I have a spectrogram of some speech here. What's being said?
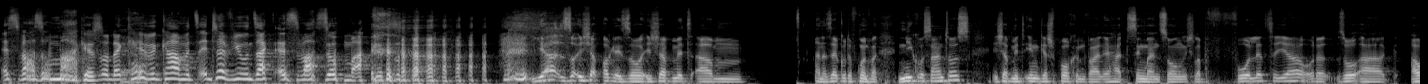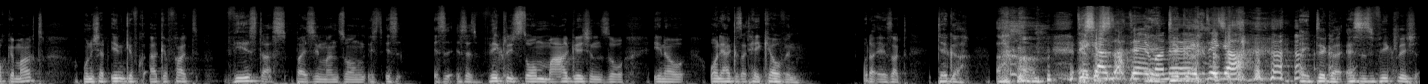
Es war so magisch. Und der Calvin kam ins Interview und sagt, es war so magisch. Ja, so ich habe okay, so ich habe mit ähm, Ein sehr guter Freund von Nico Santos. Ich habe mit ihm gesprochen, weil er hat Sing meinen Song, ich glaube, vorletztes Jahr oder so äh, auch gemacht. Und ich habe ihn gef äh, gefragt, wie ist das bei Sing meinen Song? Ist, ist, ist, ist es wirklich so magisch und so, you know? Und er hat gesagt, hey Kelvin. Oder er sagt, Digga. Ähm, Digga, ist- sagt er immer, ne? Digga. Ey, Digga, es ist wirklich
